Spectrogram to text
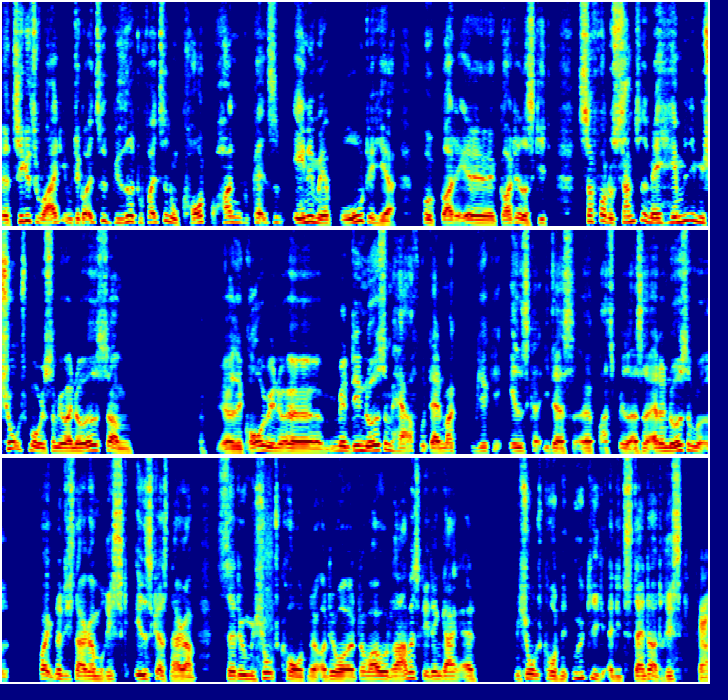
øh, Ticket to Ride, jamen, det går altid videre. Du får altid nogle kort på hånden, du kan altid ende med at bruge det her på godt, øh, godt eller skidt. Så får du samtidig med hemmelige missionsmål, som jo er noget, som øh, Ja, det er grov, øh, men det er noget, som herre fra Danmark virkelig elsker i deres øh, brætspil. Altså, er der noget, som folk, når de snakker om risk, elsker at snakke om, så er det jo missionskortene, og det var, der var jo et ramaskrig dengang, at missionskortene udgik af dit standard risk. Ja.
